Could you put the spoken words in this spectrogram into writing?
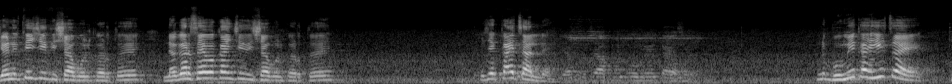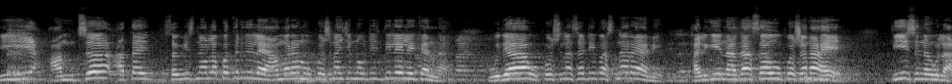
जनतेची दिशाभूल करतोय नगरसेवकांची दिशाभूल करतोय. म्हणजे काय असेल आणि भूमिका हीच आहे की आमचं आता सव्वीस नऊला पत्र दिलं आहे आमरण उपोषणाची नोटीस दिलेली आहे त्यांना. उद्या उपोषणासाठी बसणार आहे आम्ही. हलगी नादासह उपोषण आहे. तीस नऊला.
